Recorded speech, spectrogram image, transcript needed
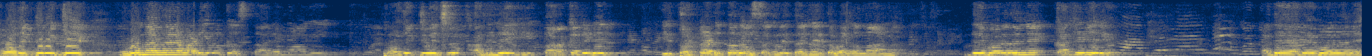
പ്രോജക്റ്റ് വെച്ച് മൂന്ന് അംഗനവാടികൾക്ക് സ്ഥലം വാങ്ങി പ്രോജക്റ്റ് വെച്ചു. അതിന്റെ ഈ തറക്കല്ലിടിൽ ഈ തൊട്ടടുത്ത ദിവസങ്ങളിൽ തന്നെ തുടങ്ങുന്നതാണ്. ഇതേപോലെ തന്നെ കല്ലിടിയിൽ അതെ അതേപോലെ തന്നെ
